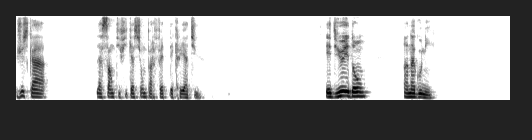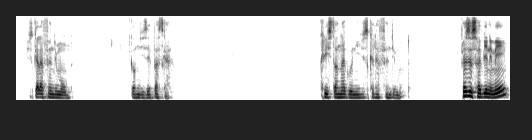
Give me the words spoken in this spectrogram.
jusqu'à la sanctification parfaite des créatures. Et Dieu est donc en agonie jusqu'à la fin du monde, comme disait Pascal. Christ en agonie jusqu'à la fin du monde. Frères et sœurs bien-aimés,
